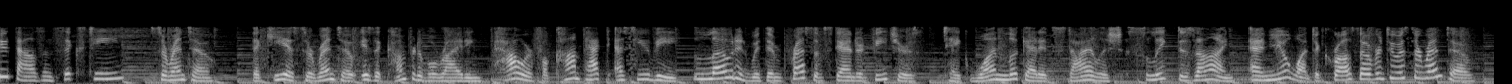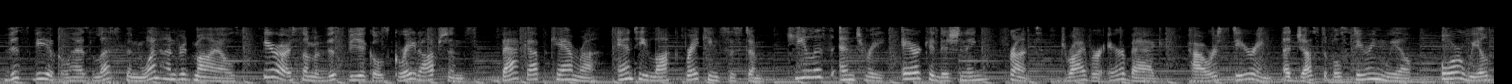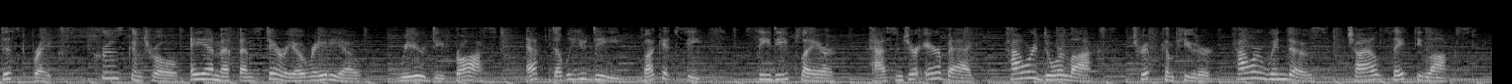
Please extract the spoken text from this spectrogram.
2016 Sorento. The Kia Sorento is a comfortable riding, powerful compact SUV loaded with impressive standard features. Take one look at its stylish, sleek design and you'll want to cross over to a Sorento. This vehicle has less than 100 miles. Here are some of this vehicle's great options. Backup camera, anti-lock braking system, keyless entry, air conditioning, front, driver airbag, power steering, adjustable steering wheel, four-wheel disc brakes, cruise control, AM FM stereo radio, rear defrost, FWD, bucket seats, CD player, passenger airbag, power door locks, trip computer, power windows, child safety locks,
